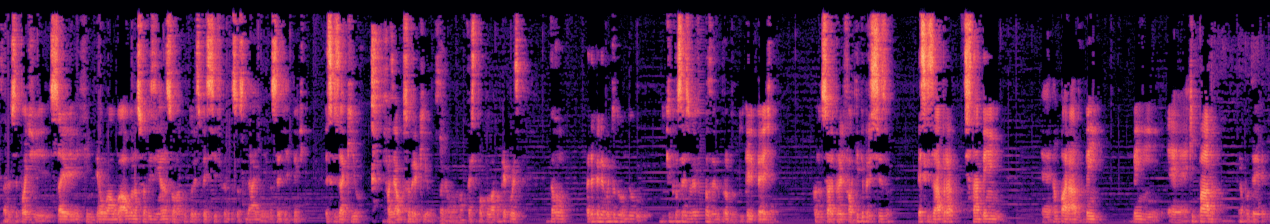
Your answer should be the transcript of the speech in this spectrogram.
Sabe? Você pode sair, enfim, ter algo, algo na sua vizinhança ou na cultura específica da sua cidade e você, de repente, pesquisar aquilo, fazer algo sobre aquilo, sabe? Uma festa popular, qualquer coisa. Então, vai depender muito do, do, do que você resolver fazer do produto, do que ele pede. Quando você olha para ele e fala, o que, que eu preciso pesquisar para estar bem é, amparado, bem, bem é, equipado para poder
